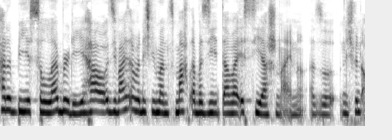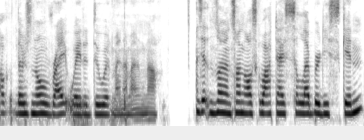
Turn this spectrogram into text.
how to be a celebrity. How, sie weiß aber nicht, wie man es macht, aber sie, dabei ist sie ja schon eine. Also, und ich finde auch, there's no right way to do it, meiner Meinung nach. Sie hat einen neuen Song rausgebracht, der heißt Celebrity Skin.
